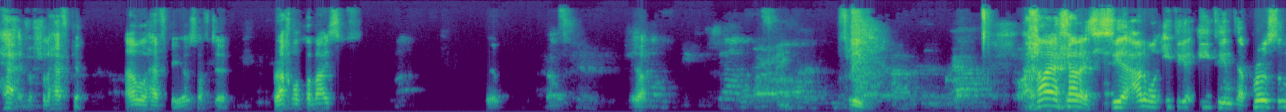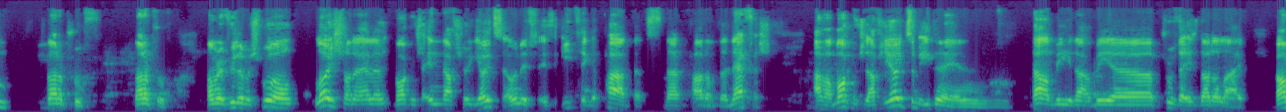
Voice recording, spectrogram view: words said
He- For the hefka. Animal hefka. You also have to. Rachmal kabaisis. Yeah. Flea. Chaya. See an animal eating eating into a person, not a proof. Not a proof. Only if it's eating a part that's not part of the nefesh. That'll be that'll be a proof that he's not alive. A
